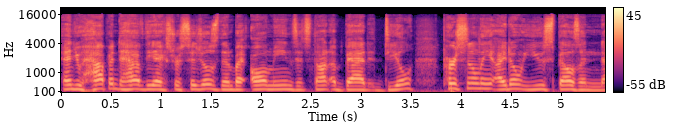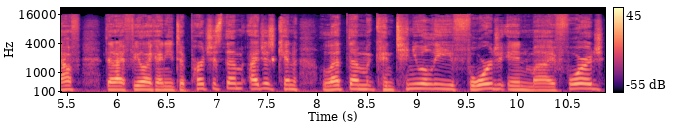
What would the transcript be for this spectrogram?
and you happen to have the extra sigils, then by all means, it's not a bad deal. Personally, I don't use spells enough that I feel like I need to purchase them. I just can let them continually forge in my forge,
